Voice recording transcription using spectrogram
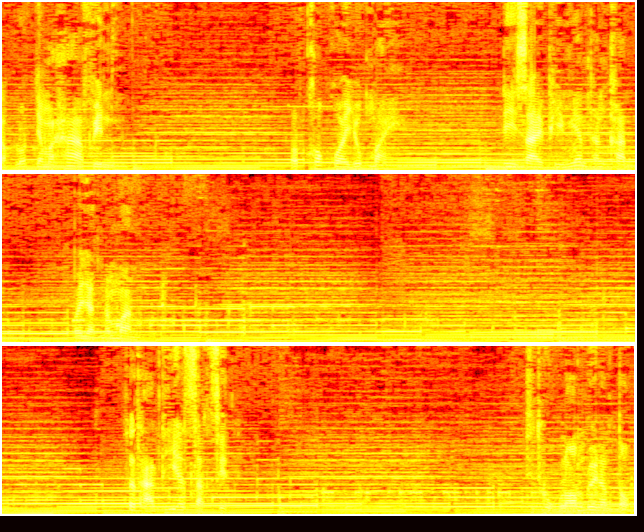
กับรถยามาฮ่าฟิน รถครอบครัวยุคใหม่ ดีไซน์พรีเมียมทั้งคัน ประหยัดน้ำมันสถานที่อันศักดิ์สิทธิ์ ล้อมด้วยน้ำตก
